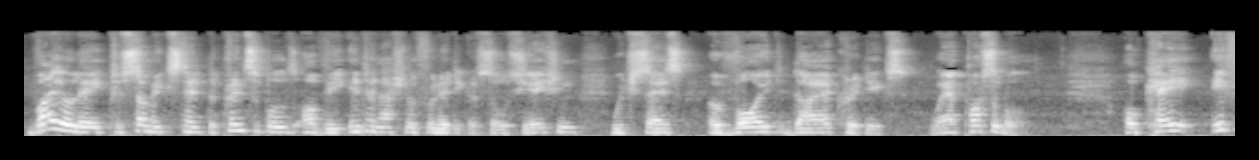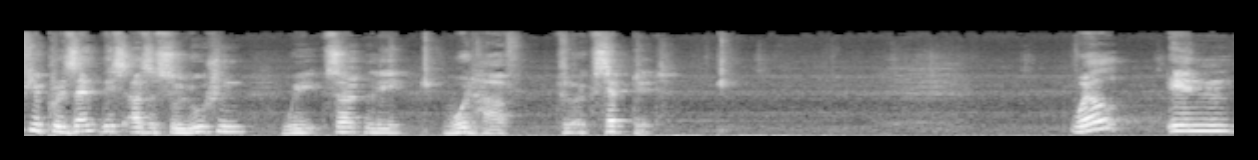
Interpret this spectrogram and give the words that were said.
violate to some extent the principles of the International Phonetic Association which says avoid diacritics where possible okay, if you present this as a solution, we certainly would have to accept it. Well, in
